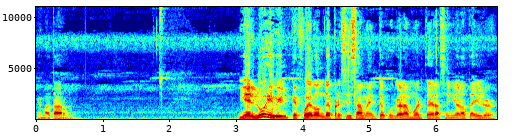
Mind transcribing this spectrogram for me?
que mataron. Y en Louisville, que fue donde precisamente ocurrió la muerte de la señora Taylor,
